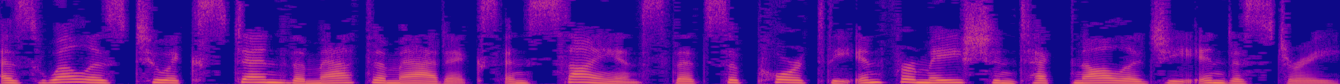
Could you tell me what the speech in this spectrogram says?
as well as to extend the mathematics and science that support the information technology industry.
